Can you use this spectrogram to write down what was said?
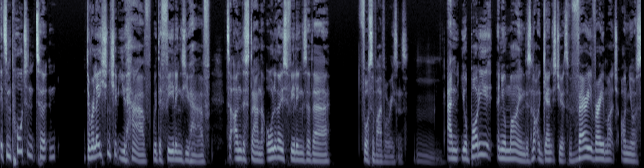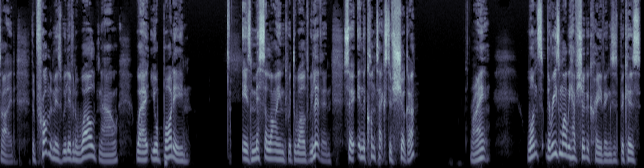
it's important to the relationship you have with the feelings you have to understand that all of those feelings are there for survival reasons. Hmm. And your body and your mind is not against you. It's very, very much on your side. The problem is we live in a world now where your body is misaligned with the world we live in. So, in the context of sugar, right? Once the reason why we have sugar cravings is because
